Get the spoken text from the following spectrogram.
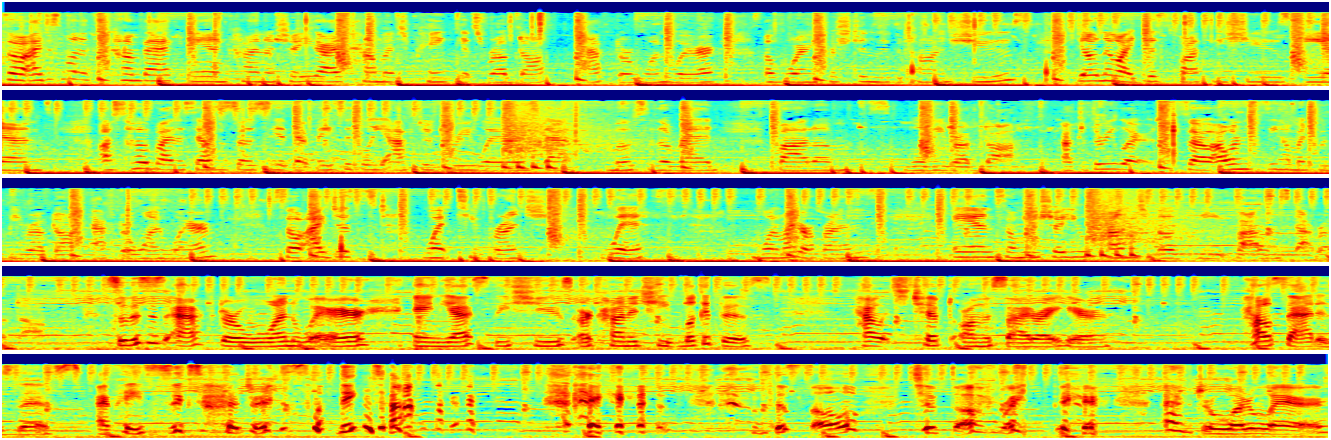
so I just wanted to come back and kind of show you guys how much paint gets rubbed off after one wear of wearing Christian Louboutin shoes. Y'all know I just bought these shoes and I was told by the sales associate that basically after three wears that most of the red bottoms will be rubbed off after three wears. So I wanted to see how much would be rubbed off after one wear. So I just went to brunch with one of my girlfriends and so I'm going to show you how much of the bottoms got rubbed off. So this is after one wear and yes these shoes are kind of cheap. Look at this how it's chipped on the side right here. How sad is this? I paid 600 something dollars the sole chipped off right there after one wear.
